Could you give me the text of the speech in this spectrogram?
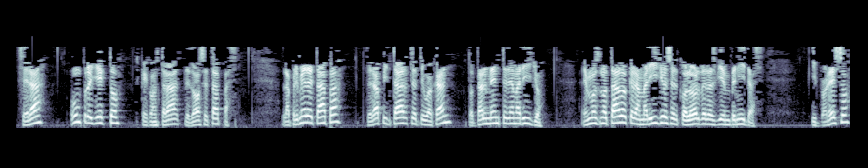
será un proyecto que constará de dos etapas. La primera etapa será pintar Teotihuacán totalmente de amarillo. Hemos notado que el amarillo es el color de las bienvenidas y por eso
